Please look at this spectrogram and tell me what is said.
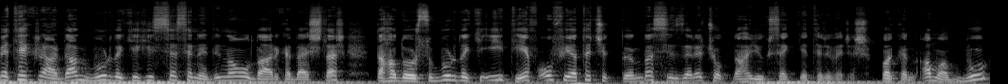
ve tekrardan buradaki hisse senedi ne oldu arkadaşlar? Daha doğrusu buradaki ETF o fiyata çıktığında sizlere çok daha yüksek getiri verir. Bakın ama bu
